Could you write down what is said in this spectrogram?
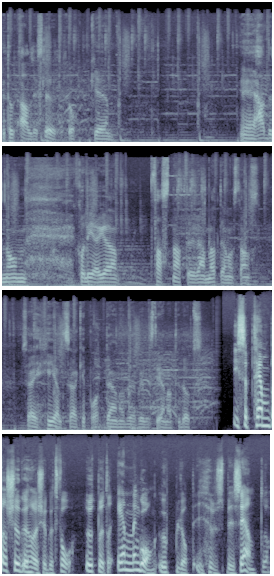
Det tog aldrig slut. Och, Eh, Eh, hade någon kollega fastnat eller ramlat där någonstans så jag är helt säker på att den hade blivit stenad till döds. I september 2022 utbryter än en gång upplopp i Husby centrum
